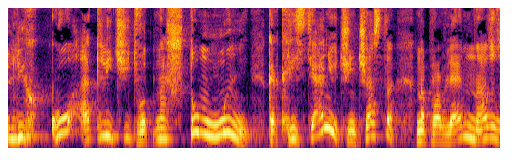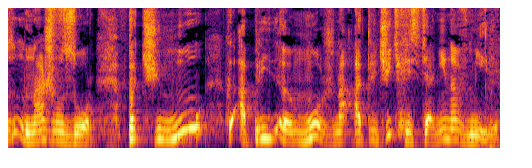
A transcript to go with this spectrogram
легко отличить, вот на что мы, как христиане, очень часто направляем наш, наш взор. Почему э, можно отличить христианина в мире?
